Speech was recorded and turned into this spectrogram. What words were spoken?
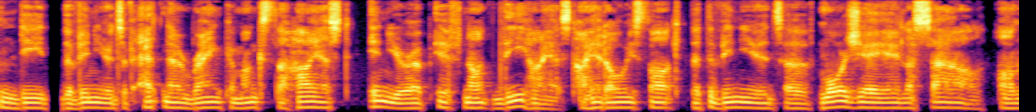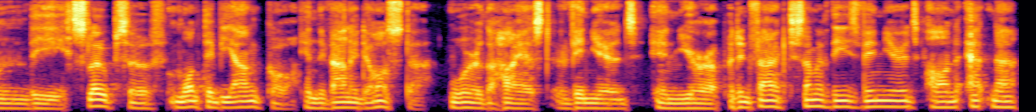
Indeed, the vineyards of Etna rank amongst the highest in Europe, if not the highest. I had always thought that the vineyards of Morgex et La Salle on the slopes of Monte Bianco in the Valle d'Aosta were the highest vineyards in Europe. But in fact, some of these vineyards on Etna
